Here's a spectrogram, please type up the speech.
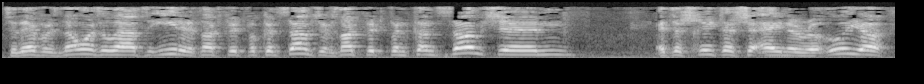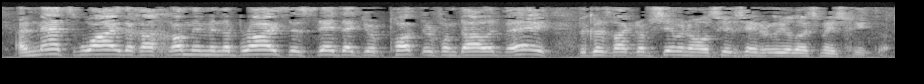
So therefore, if no one's allowed to eat it, it's not fit for consumption. If it's not fit for consumption, it's a shchita she'ena ra'uya, and that's why the chachamim in the has said that you're potter from Dalit Vehei, because like Rav Shimon holds shchita she'ena ra'uya lo shchita.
